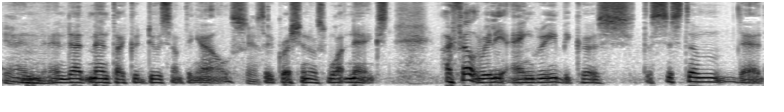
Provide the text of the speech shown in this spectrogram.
Yeah. And, mm-hmm. and that meant I could do something else. Yeah. So the question was, what next? I felt really angry because the system that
